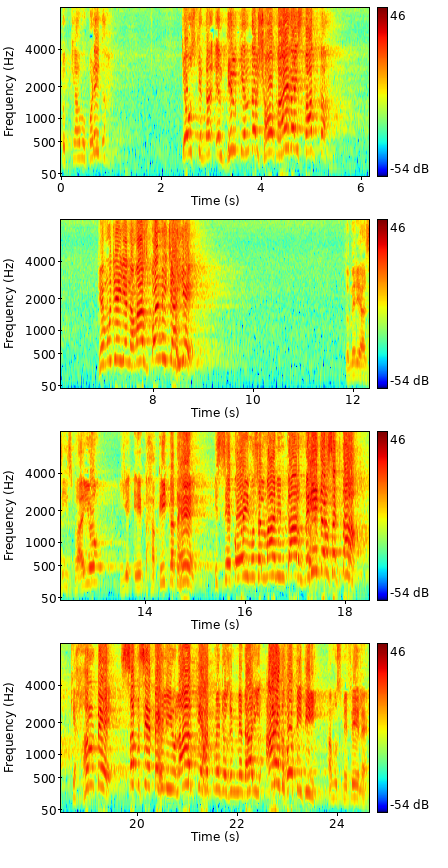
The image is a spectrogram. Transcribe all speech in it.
تو کیا وہ پڑھے گا؟ کیا اس کے دل کے اندر شوق آئے گا اس بات کا کہ مجھے یہ نماز پڑھنی چاہیے؟ تو میرے عزیز بھائیوں یہ ایک حقیقت ہے۔ اس سے کوئی مسلمان انکار نہیں کر سکتا کہ ہم پہ سب سے پہلی اولاد کے حق میں جو ذمہ داری عائد ہوتی تھی، ہم اس میں فیل ہیں۔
